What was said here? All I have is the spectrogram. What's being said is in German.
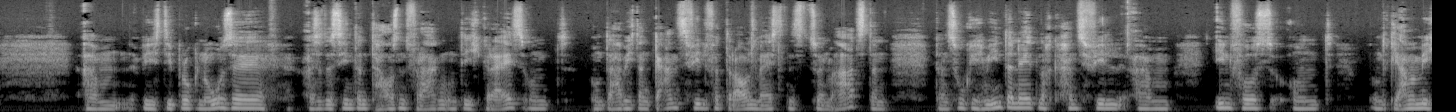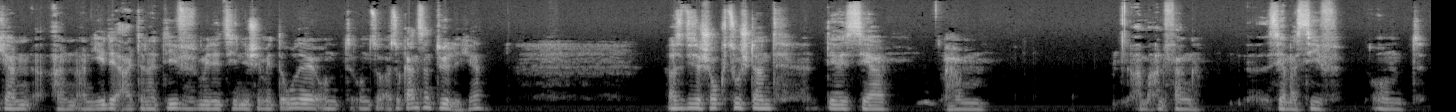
ähm, wie ist die Prognose, also das sind dann tausend Fragen, um die ich kreis und und da habe ich dann ganz viel Vertrauen meistens zu einem Arzt. Dann, dann suche ich im Internet nach ganz viel ähm, Infos und und klammer mich an, an, an jede alternative medizinische Methode und, und so. Also ganz natürlich, ja. Also dieser Schockzustand, der ist sehr ähm, am Anfang sehr massiv und,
